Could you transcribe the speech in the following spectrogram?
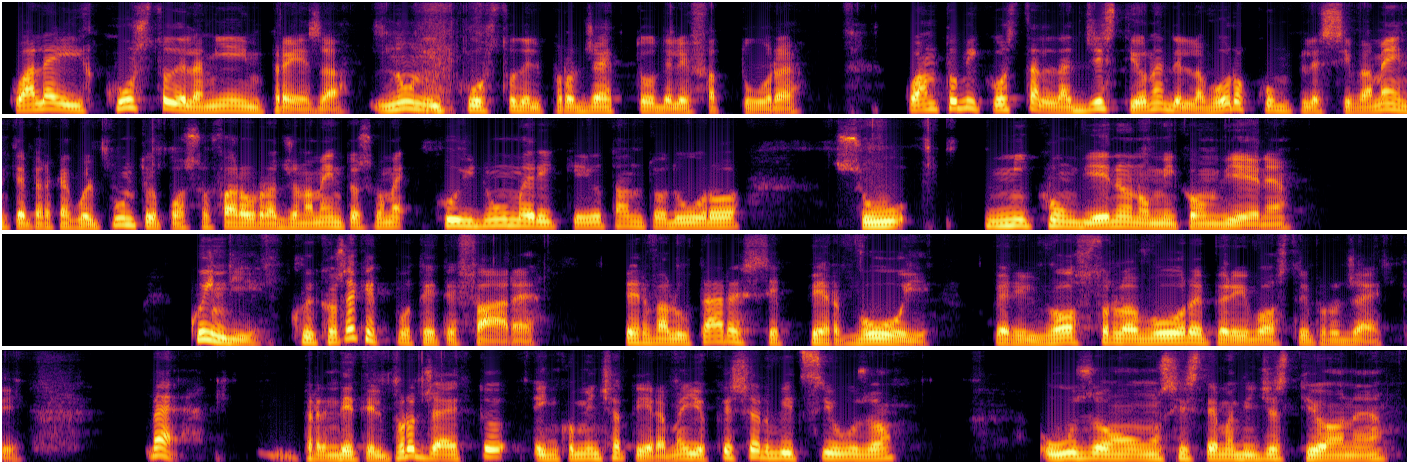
qual è il costo della mia impresa, non il costo del progetto delle fatture quanto mi costa la gestione del lavoro complessivamente, perché a quel punto io posso fare un ragionamento, secondo me, con i numeri che io tanto adoro su mi conviene o non mi conviene. Quindi, cos'è che potete fare per valutare se per voi, per il vostro lavoro e per i vostri progetti? Beh, prendete il progetto e incominciate a dire, ma io che servizi uso? Uso un sistema di gestione?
